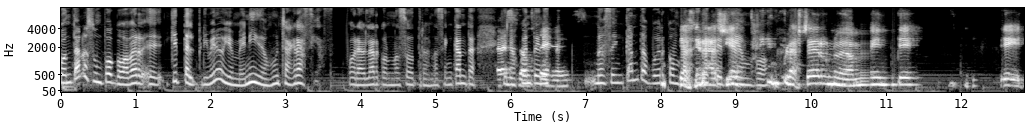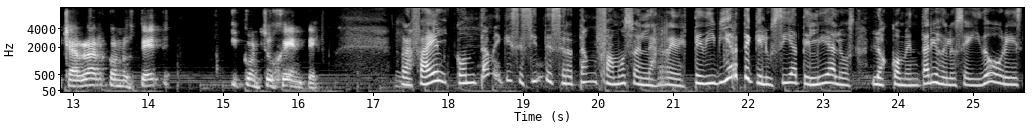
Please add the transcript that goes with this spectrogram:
Contanos un poco, a ver, eh, ¿qué tal? Primero, bienvenidos, muchas gracias por hablar con nosotros. Nos encanta que nos cuenten. Nos encanta poder compartir este tiempo. Un placer nuevamente de charlar con usted y con su gente. Rafael, contame qué se siente ser tan famoso en las redes. ¿Te divierte que Lucía te lea los, los comentarios de los seguidores?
